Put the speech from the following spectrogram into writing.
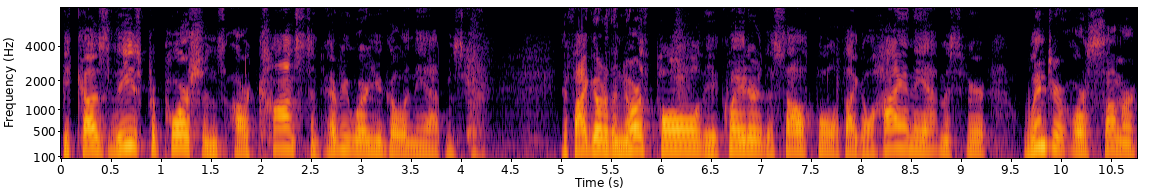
because these proportions are constant everywhere you go in the atmosphere. If I go to the North Pole, the equator, the South Pole, if I go high in the atmosphere, winter or summer,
